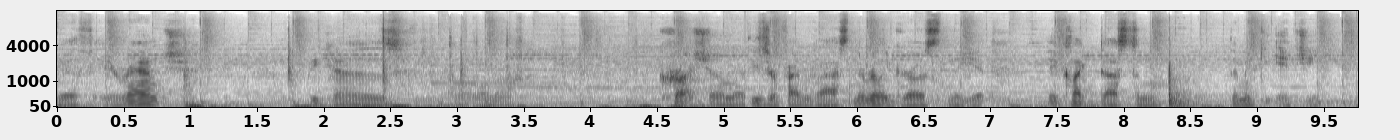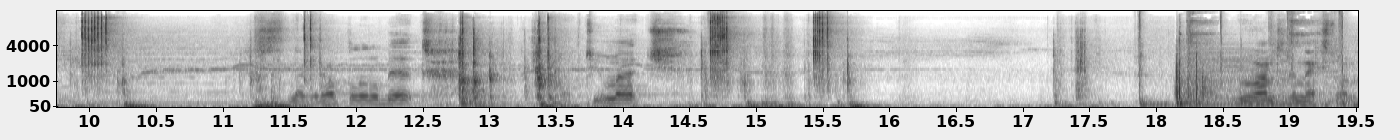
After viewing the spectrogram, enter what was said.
with a wrench because I don't want to crush them. These are fiberglass and they're really gross and they get they collect dust and they make you itchy. Snug it up a little bit, not too much. Move on to the next one.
